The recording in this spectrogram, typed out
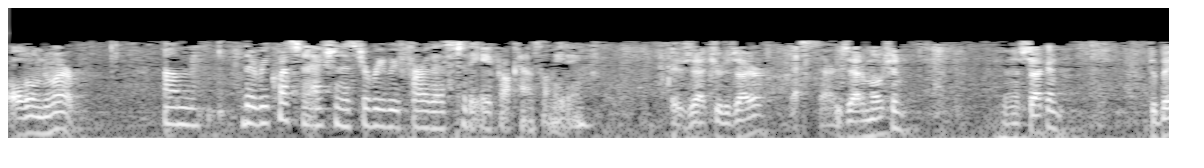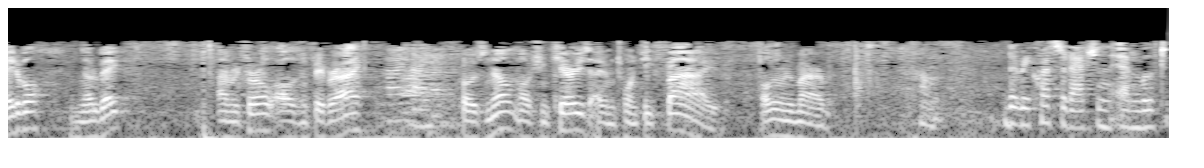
Alderman DeMarb. Um, The request and action is to re-refer this to the April council meeting. Is that your desire? Yes, sir. Is that a motion? And a second? Debatable? No debate? On referral, all those in favor, aye. Aye. Opposed, no. Motion carries. Item 25. Alderman DeMarv. The requested action and move to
